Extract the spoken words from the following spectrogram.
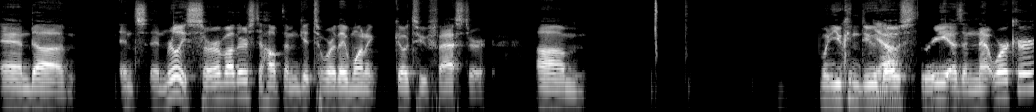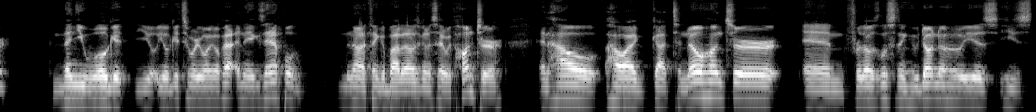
and uh, and and really serve others to help them get to where they want to go to faster. Um, when you can do yeah. those three as a networker, then you will get you'll, you'll get to where you want to go. And the example now I think about it, I was going to say with Hunter and how how I got to know Hunter. And for those listening who don't know who he is, he's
